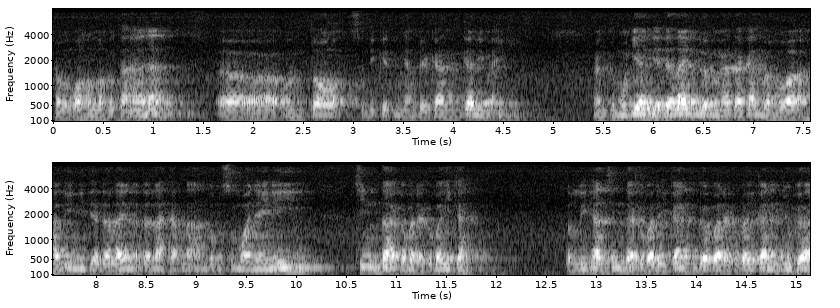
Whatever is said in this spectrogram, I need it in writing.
Allah taala untuk sedikit menyampaikan kalimat ini. Dan kemudian tiada lain beliau mengatakan bahwa hal ini tiada lain adalah karena antum semuanya ini cinta kepada kebaikan. Terlihat cinta kepada kebaikan, kepada kebaikan dan juga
